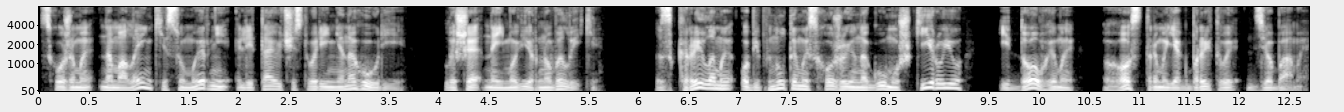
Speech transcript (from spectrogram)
схожими на маленькі сумирні літаючі створіння на гурії, лише неймовірно великі, з крилами, обіпнутими схожою на гуму шкірою і довгими, гострими, як бритви, дзьобами.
